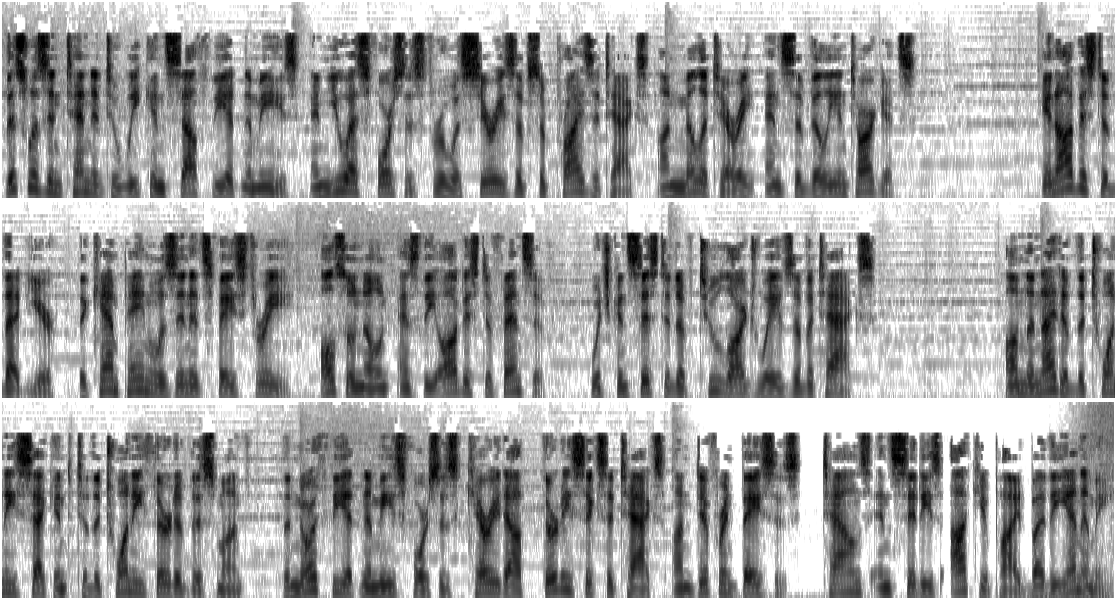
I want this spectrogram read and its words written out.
This was intended to weaken South Vietnamese and U.S. forces through a series of surprise attacks on military and civilian targets. In August of that year, the campaign was in its phase 3, also known as the August Offensive, which consisted of two large waves of attacks. On the night of the 22nd to the 23rd of this month, the North Vietnamese forces carried out 36 attacks on different bases, towns and cities occupied by the enemy.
